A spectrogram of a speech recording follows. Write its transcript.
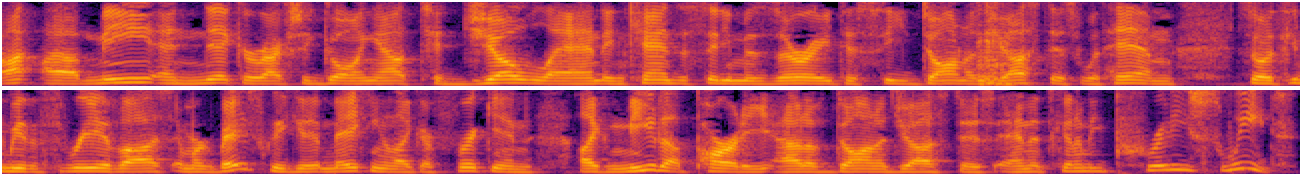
uh, me and Nick are actually going out to Joe Land in Kansas City, Missouri, to see Dawn of Justice with him. So it's gonna be the three of us, and we're basically making like a freaking like meetup party out of Dawn of Justice, and it's gonna be pretty sweet.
